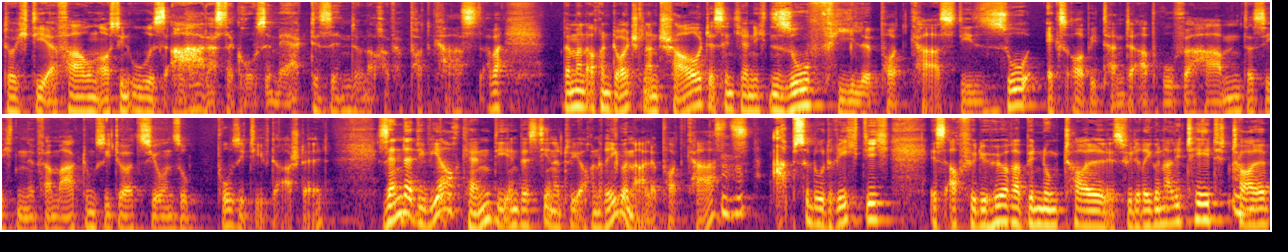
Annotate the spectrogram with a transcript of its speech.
durch die Erfahrung aus den USA, dass da große Märkte sind und auch für Podcasts. Aber wenn man auch in Deutschland schaut, es sind ja nicht so viele Podcasts, die so exorbitante Abrufe haben, dass sich eine Vermarktungssituation so positiv darstellt. Sender, die wir auch kennen, die investieren natürlich auch in regionale Podcasts. Mhm. Absolut richtig, ist auch für die Hörerbindung toll, ist für die Regionalität toll. Mhm.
